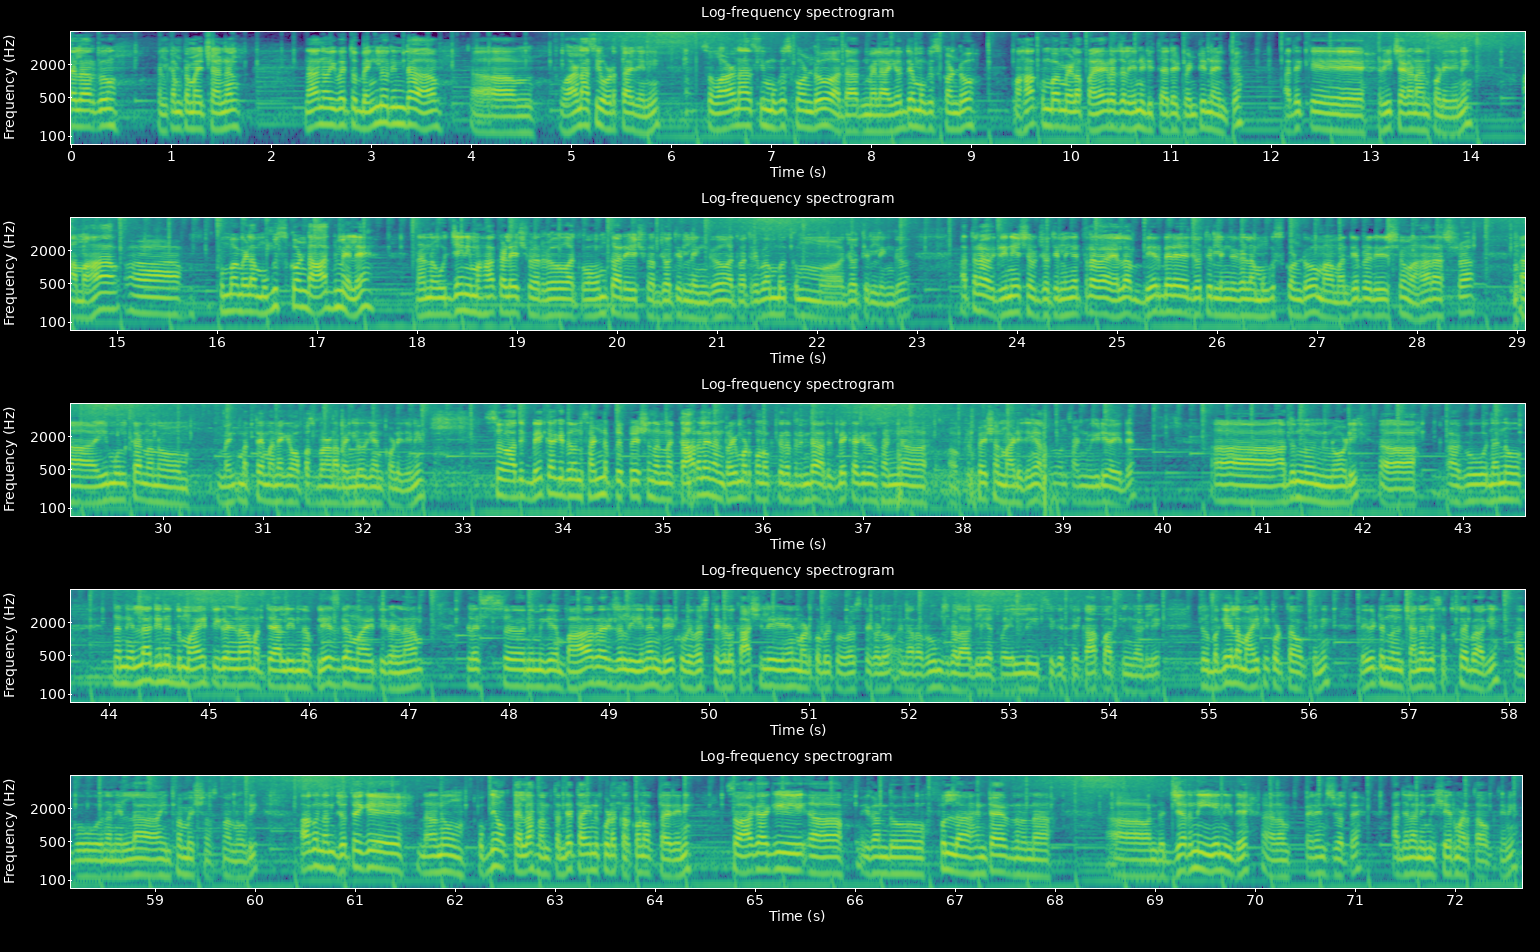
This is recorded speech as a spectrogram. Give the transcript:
ಎಲ್ಲರಿಗೂ. Welcome to my channel ನಾನು ಇವತ್ತು ಬೆಂಗಳೂರಿಂದ ವಾರಣಾಸಿ ಹೊಡ್ತಾ ಇದ್ದೀನಿ. ಸೊ ವಾರಣಾಸಿ ಮುಗಿಸ್ಕೊಂಡು, ಅದಾದಮೇಲೆ ಅಯೋಧ್ಯೆ ಮುಗಿಸ್ಕೊಂಡು ಮಹಾಕುಂಭಮೇಳ ಪ್ರಯಾಗ್ರಾಜಲ್ಲಿ ಏನು ನಡೀತಾ ಇದೆ ಟ್ವೆಂಟಿ ನೈನ್ತು. ಅದಕ್ಕೆ ರೀಚ್ ಆಗೋಣ ಅಂದ್ಕೊಂಡಿದ್ದೀನಿ ಆ ಮಹಾ ಕುಂಭಮೇಳ ಮುಗಿಸ್ಕೊಂಡು ಆದಮೇಲೆ ನಾನು ಉಜ್ಜಯಿನಿ ಮಹಾಕಾಳೇಶ್ವರರು ಅಥವಾ ಓಂಕಾರೇಶ್ವರ್ ಜ್ಯೋತಿರ್ಲಿಂಗ ಅಥವಾ ತ್ರಿಬಂಬಕಂ, ಜ್ಯೋತಿರ್ಲಿಂಗ ಆ ಥರ ಗ್ರೀನೇಶ್ವರ ಜ್ಯೋತಿರ್ಲಿಂಗ ಥರ ಎಲ್ಲ ಬೇರೆ ಬೇರೆ ಜ್ಯೋತಿರ್ಲಿಂಗಗಳನ್ನ ಮುಗಿಸ್ಕೊಂಡು ಮ- ಮಧ್ಯಪ್ರದೇಶ, ಮಹಾರಾಷ್ಟ್ರ ಈ ಮೂಲಕ ನಾನು ಮತ್ತೆ ಮನೆಗೆ ವಾಪಸ್ ಬರೋಣ ಬೆಂಗಳೂರಿಗೆ ಅಂದ್ಕೊಂಡಿದ್ದೀನಿ ಸೊ ಅದಕ್ಕೆ ಬೇಕಾಗಿದ್ದ ಒಂದು ಸಣ್ಣ ಪ್ರಿಪ್ರೇಷನ್ ನನ್ನ ಕಾರಲ್ಲೇ ನಾನು ಡ್ರೈವ್ ಮಾಡ್ಕೊಂಡು ಹೋಗ್ತಿರೋದ್ರಿಂದ ಅದಕ್ಕೆ ಬೇಕಾಗಿದ್ದ ಒಂದು ಸಣ್ಣ ಪ್ರಿಪ್ರೇಷನ್ ಮಾಡಿದ್ದೀನಿ. ಅದು ಒಂದು ಸಣ್ಣ ವೀಡಿಯೋ ಇದೆ. ಅದನ್ನು ನೋಡಿ ಹಾಗೂ ನಾನು ನನ್ನ ಎಲ್ಲ ದಿನದ ಮಾಹಿತಿಗಳನ್ನ ಮತ್ತು ಅಲ್ಲಿನ ಪ್ಲೇಸ್ಗಳ ಮಾಹಿತಿಗಳನ್ನ ಪ್ಲಸ್ ನಿಮಗೆ ಮಹಾರಾಜಲ್ಲಿ ಏನೇನು ಬೇಕು ವ್ಯವಸ್ಥೆಗಳು, ಕಾಶಿಲಿ ಏನೇನು ಮಾಡ್ಕೋಬೇಕು ವ್ಯವಸ್ಥೆಗಳು, ಏನಾರು ರೂಮ್ಸ್ಗಳಾಗಲಿ ಅಥವಾ ಎಲ್ಲಿ ಸಿಗುತ್ತೆ ಕಾರ್ ಪಾರ್ಕಿಂಗ್ ಆಗಲಿ, ಇದ್ರ ಬಗ್ಗೆ ಎಲ್ಲ ಮಾಹಿತಿ ಕೊಡ್ತಾ ಹೋಗ್ತೀನಿ. ದಯವಿಟ್ಟು ನನ್ನ ಚಾನಲ್ಗೆ ಸಬ್ಸ್ಕ್ರೈಬ್ ಆಗಿ, ಹಾಗೂ ನನ್ನ ಎಲ್ಲ ಇನ್ಫಾರ್ಮೇಷನ್ಸ್ನ ನೋಡಿ. ಹಾಗೂ ನನ್ನ ಜೊತೆಗೆ ನಾನು ಒಬ್ಬನೇ ಹೋಗ್ತಾ ಇಲ್ಲ ನನ್ನ ತಂದೆ ತಾಯಿನೂ ಕೂಡ ಕರ್ಕೊಂಡು ಹೋಗ್ತಾ ಇದ್ದೀನಿ. ಸೊ ಹಾಗಾಗಿ ಇದೊಂದು ಫುಲ್ ಎಂಟೈರ್ ನನ್ನ ಒಂದು ಜರ್ನಿ ಏನಿದೆ ನಮ್ಮ ಪೇರೆಂಟ್ಸ್ ಜೊತೆ ಅದನ್ನೆಲ್ಲ ನಿಮಗೆ ಶೇರ್ ಮಾಡ್ತಾ ಹೋಗ್ತೀನಿ.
